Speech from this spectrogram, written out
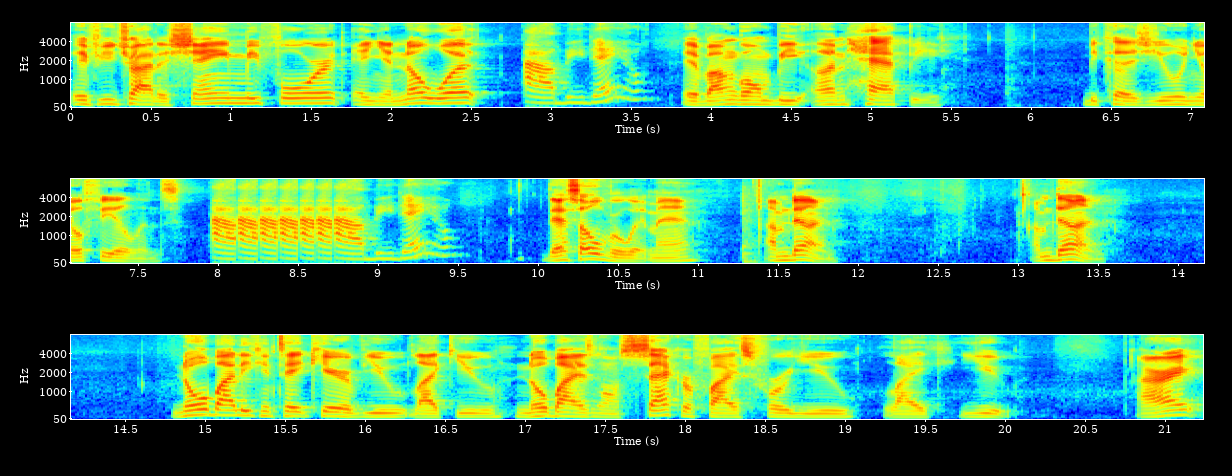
If you try to shame me for it, and you know what? I'll be damned. If I'm going to be unhappy because you and your feelings, I, I, I, I'll be damned. that's over with, man. I'm done. I'm done. Nobody can take care of you like you. Nobody's going to sacrifice for you like you. All right?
